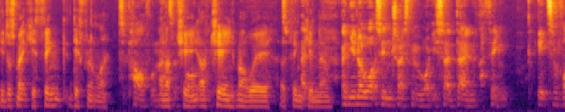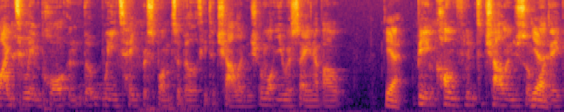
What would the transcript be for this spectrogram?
It just makes you think differently. It's a powerful And I've changed. I've changed my way of thinking and, now. And you know what's interesting with what you said then? I think it's vitally important that we take responsibility to challenge. And what you were saying about Yeah, being confident to challenge somebody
